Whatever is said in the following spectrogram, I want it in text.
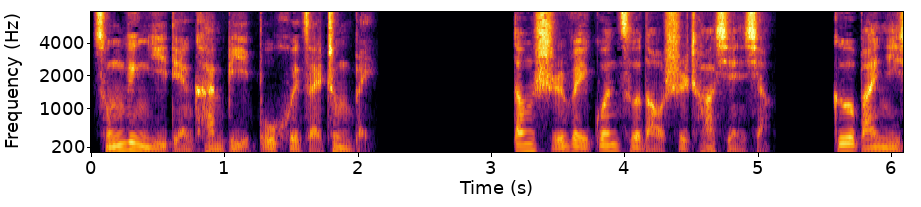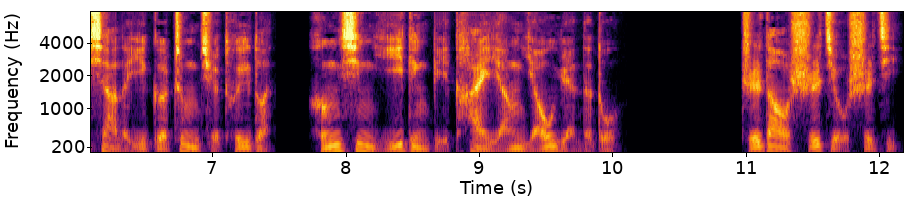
从另一点看，必不会在正北。当时为观测到时差现象，哥白尼下了一个正确推断：恒星一定比太阳遥远得多。直到十九世纪，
